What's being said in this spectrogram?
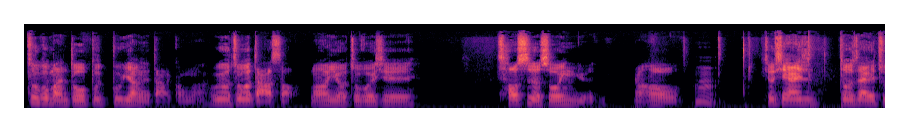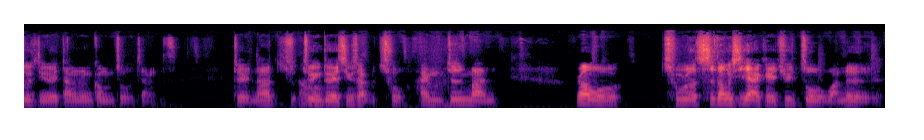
做过蛮多不不一样的打工啊，我有做过打扫，然后也有做过一些超市的收银员，然后嗯，就现在是都在驻警队当中工作这样子。对，那驻驻警队的薪水还不错，还就是蛮让我除了吃东西，还可以去做玩乐的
